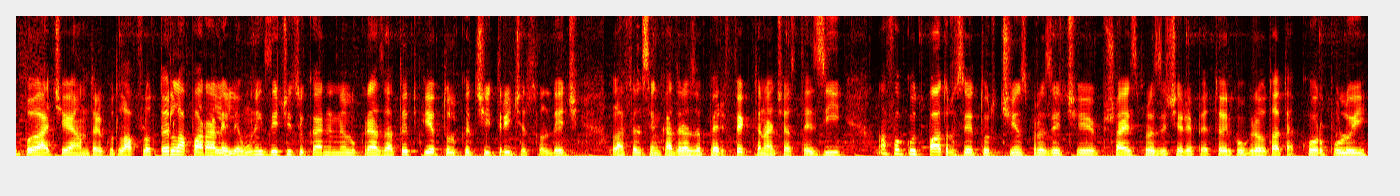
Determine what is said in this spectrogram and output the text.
După aceea am trecut la flotări la paralele, un exercițiu care ne lucrează atât pieptul cât și tricepsul, deci la fel se încadrează perfect în această zi. Am făcut 4 seturi, 15-16 repetări cu greutatea corpului.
